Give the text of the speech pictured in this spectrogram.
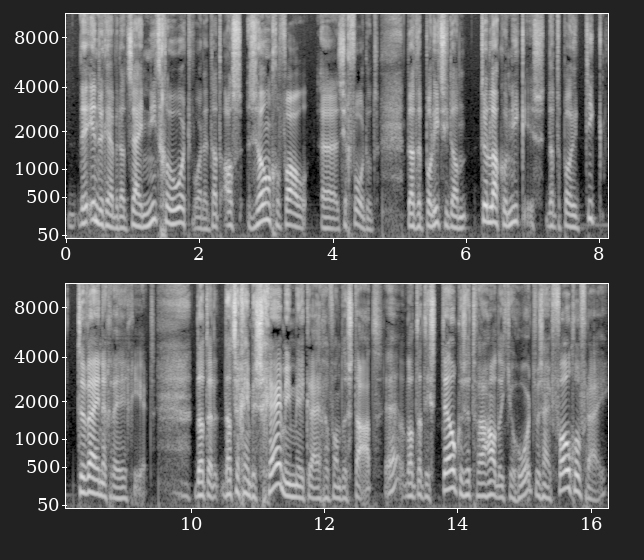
de indruk hebben dat zij niet gehoord worden. Dat als zo'n geval uh, zich voordoet, dat de politie dan te laconiek is, dat de politiek te weinig reageert. Dat, er, dat ze geen bescherming meer krijgen van de staat. Hè? Want dat is telkens het verhaal dat je hoort. We zijn vogelvrij.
